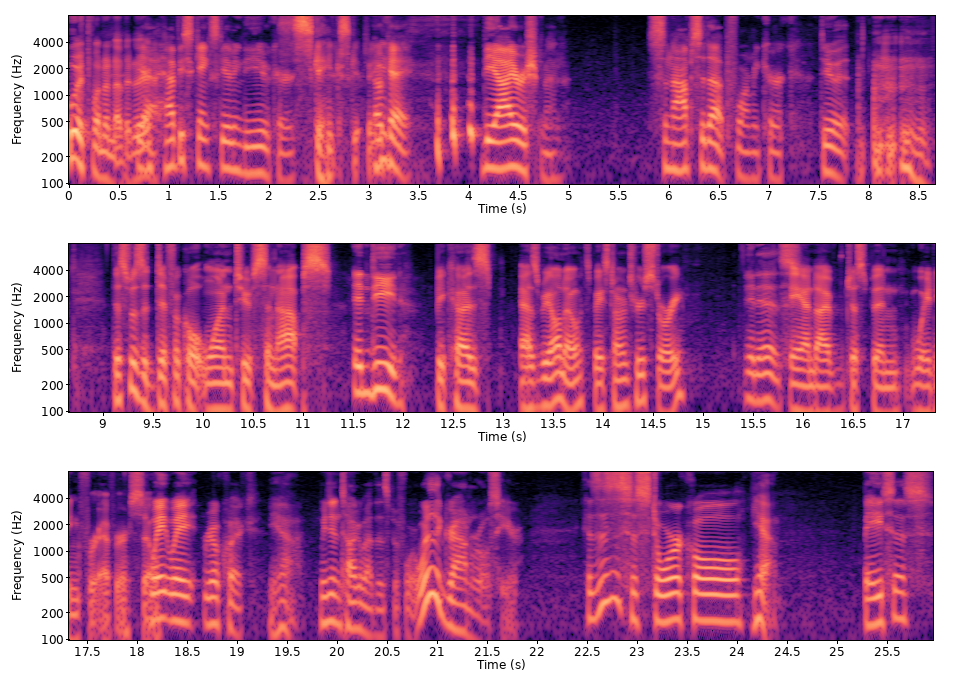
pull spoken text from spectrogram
with one another. There. Yeah. Happy Skanksgiving to you, Kirk. Skanksgiving. Okay. the Irishman. Synopsis it up for me, Kirk. Do it. This was a difficult one to synopse Indeed, because, as we all know, it's based on a true story, it is. and I've just been waiting forever. So Wait, wait, real quick. yeah, We didn't talk about this before. What are the ground rules here? Because this is historical yeah, basis,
